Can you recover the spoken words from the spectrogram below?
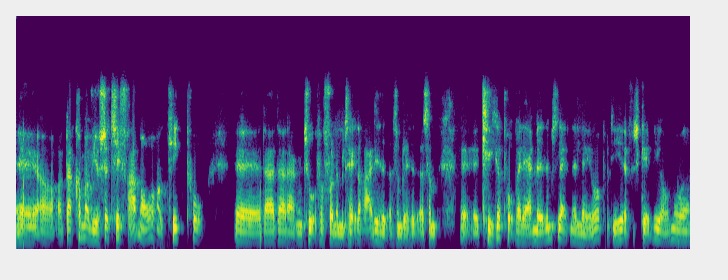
Øh, og, og der kommer vi jo så til fremover at kigge på, Øh, der, der er et agentur for fundamentale rettigheder, som det hedder, som øh, kigger på, hvad det er, medlemslandene laver på de her forskellige områder.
